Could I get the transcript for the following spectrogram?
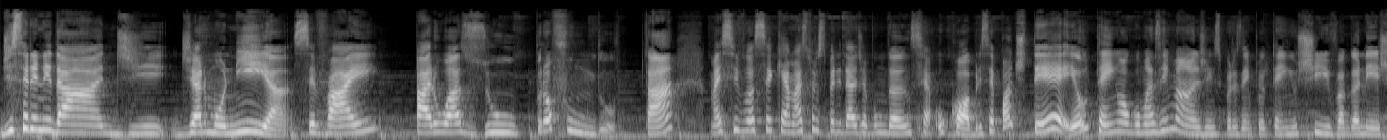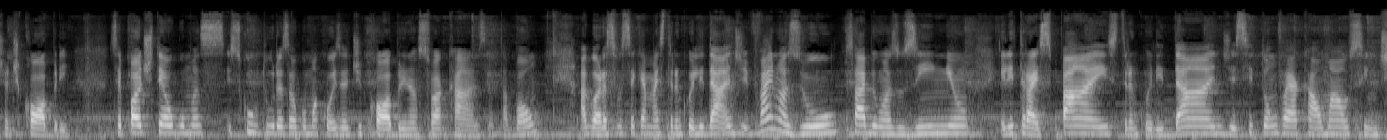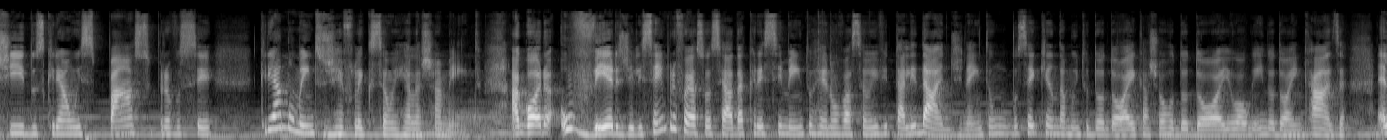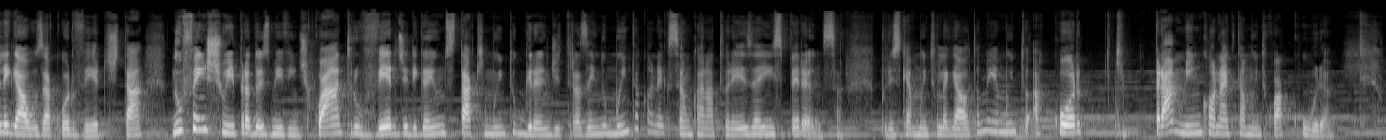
de serenidade, de harmonia, você vai para o azul profundo tá? Mas se você quer mais prosperidade e abundância, o cobre. Você pode ter, eu tenho algumas imagens, por exemplo, eu tenho Shiva, Ganesha de cobre. Você pode ter algumas esculturas, alguma coisa de cobre na sua casa, tá bom? Agora, se você quer mais tranquilidade, vai no azul, sabe? Um azulzinho. Ele traz paz, tranquilidade. Esse tom vai acalmar os sentidos, criar um espaço para você criar momentos de reflexão e relaxamento. Agora, o verde, ele sempre foi associado a crescimento, renovação e vitalidade, né? Então, você que anda muito dodói, cachorro dodói ou alguém dodói em casa, é legal usar cor verde, tá? No Feng Shui para 2024, o verde ele ganha um destaque muito grande, trazendo muita conexão com a natureza e esperança. Por isso que é muito legal, também é muito a cor que para mim, conecta muito com a cura.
